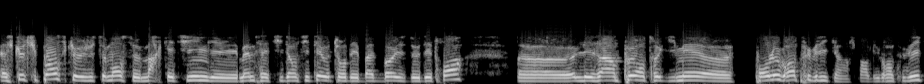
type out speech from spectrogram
est-ce que tu penses que justement ce marketing et même cette identité autour des bad boys de Détroit euh, les a un peu, entre guillemets, euh, pour le grand public, hein, je parle du grand public,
